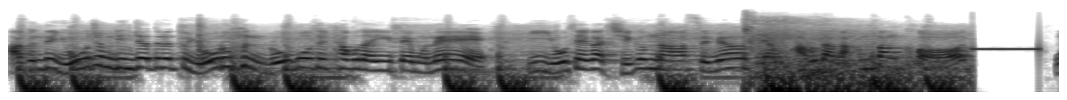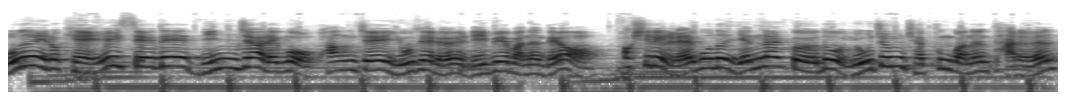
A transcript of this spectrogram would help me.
아 근데 요즘 닌자들은 또 요런 로봇을 타고 다니기 때문에 이 요새가 지금 나왔으면 그냥 바로다가 한방 컷. 오늘 이렇게 1세대 닌자 레고 황제 요새를 리뷰해 봤는데요. 확실히 레고는 옛날 거여도 요즘 제품과는 다른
